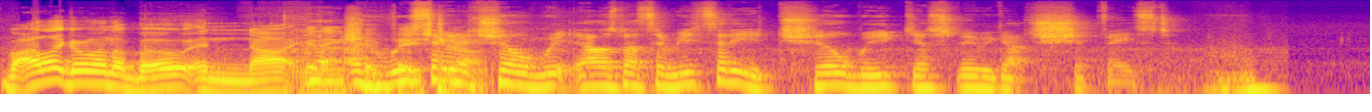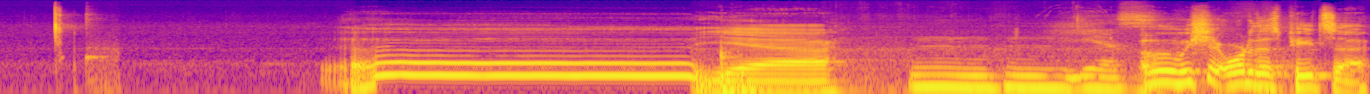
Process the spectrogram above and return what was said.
But I like going on the boat and not getting shit faced. we said a chill week. I was about to say we said a chill week. Yesterday we got shit faced. Uh, yeah. Yes. Oh, we should order this pizza.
